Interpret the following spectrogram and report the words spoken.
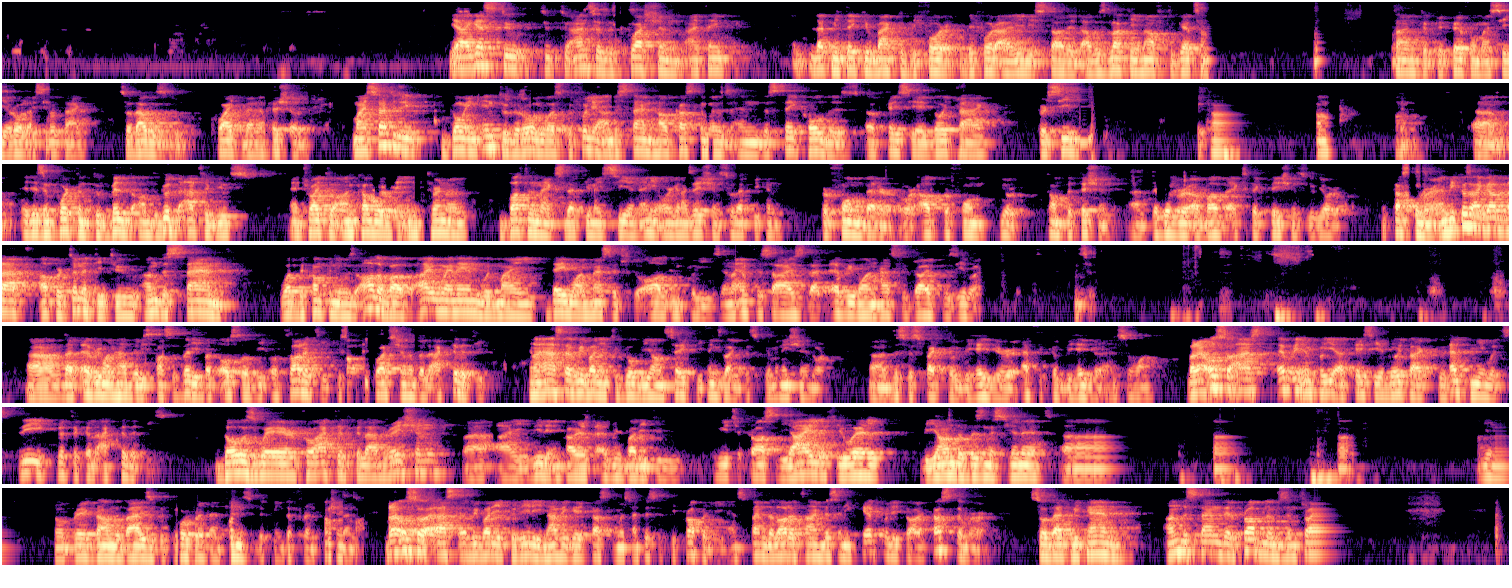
Yeah, I guess to, to, to answer this question, I think let me take you back to before before I really started. I was lucky enough to get some time to prepare for my CEO role at KCA Deutag. So that was quite beneficial. My strategy going into the role was to fully understand how customers and the stakeholders of KCA Deutag perceive the company. Um, it is important to build on the good attributes and try to uncover the internal bottlenecks that you may see in any organization so that you can perform better or outperform your competition and deliver above expectations with your customer. And because I got that opportunity to understand what the company was all about, I went in with my day one message to all employees. And I emphasized that everyone has to drive to zero. Um, that everyone had the responsibility, but also the authority to stop questionable activity. And I asked everybody to go beyond safety, things like discrimination or uh, disrespectful behavior, ethical behavior, and so on. But I also asked every employee at KCA Deutag to help me with three critical activities. Those were proactive collaboration. Uh, I really encouraged everybody to reach across the aisle, if you will, beyond the business unit. Uh, uh you know, break down the barriers between corporate and between different functions. But I also asked everybody to really navigate customer centricity properly and spend a lot of time listening carefully to our customer so that we can understand their problems and try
